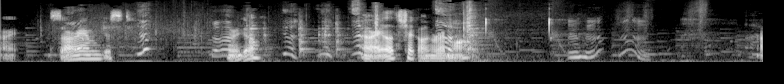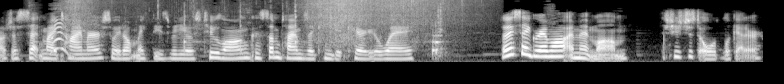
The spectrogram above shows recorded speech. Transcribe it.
Alright, sorry, I'm just... There we go. Alright, let's check on Grandma. Mm-hmm. I was just setting my timer so I don't make these videos too long, because sometimes I can get carried away. Did I say Grandma? I meant Mom. She's just old, look at her.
